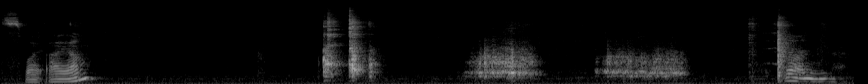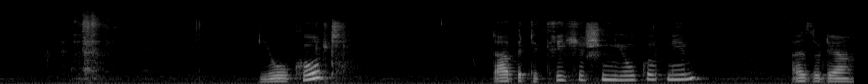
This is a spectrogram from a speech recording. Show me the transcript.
zwei Eier. Dann Joghurt. Da bitte griechischen Joghurt nehmen, also der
